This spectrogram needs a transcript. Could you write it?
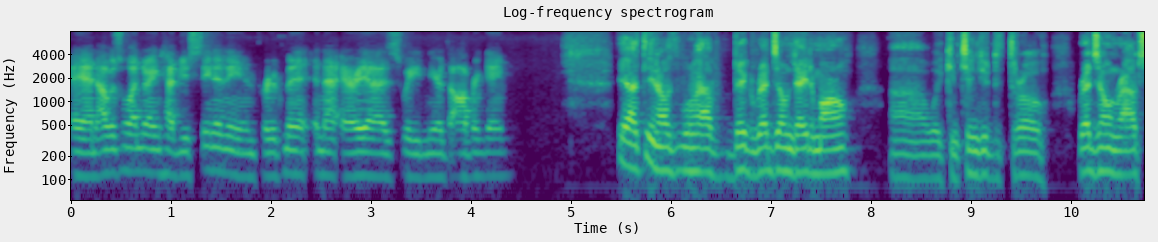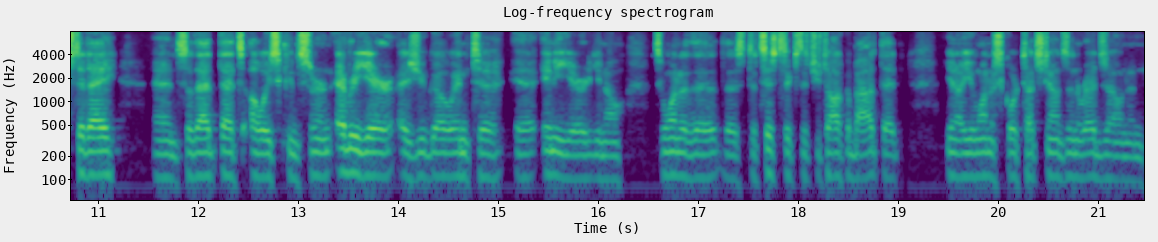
And I was wondering, have you seen any improvement in that area as we near the Auburn game? Yeah, you know, we'll have big red zone day tomorrow. Uh, we continue to throw red zone routes today. And so that that's always a concern every year as you go into uh, any year. You know, it's one of the the statistics that you talk about that you know you want to score touchdowns in the red zone, and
